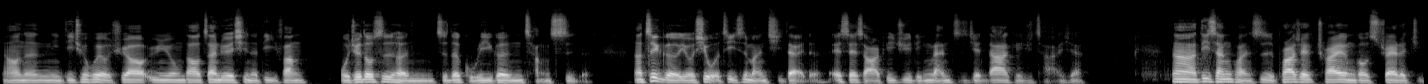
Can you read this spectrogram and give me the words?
然后呢，你的确会有需要运用到战略性的地方，我觉得都是很值得鼓励跟尝试的。那这个游戏我自己是蛮期待的，SSRPG 铃兰之剑，大家可以去查一下。那第三款是 Project Triangle Strategy，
